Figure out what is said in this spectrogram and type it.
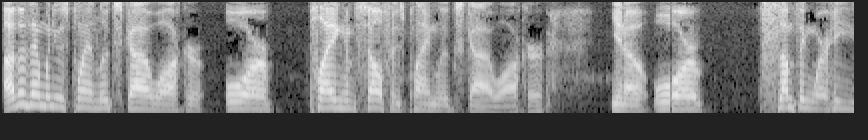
other than when he was playing Luke Skywalker or playing himself who's playing Luke Skywalker, you know, or something where he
